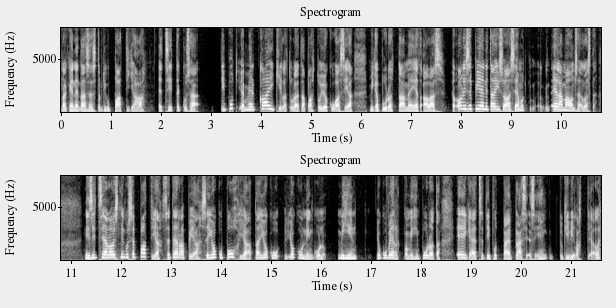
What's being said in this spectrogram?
rakennetaan sellaista niin kuin patjaa. Et sitten kun sä tiput ja meidän kaikilla tulee tapahtua joku asia, mikä pudottaa meidät alas. Oli se pieni tai iso asia, mutta elämä on sellaista niin sitten siellä olisi niinku se patja, se terapia, se joku pohja tai joku, joku niinku, mihin joku verkko, mihin pudota, eikä että sä tiput päin pläsiä siihen kivilattialle,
